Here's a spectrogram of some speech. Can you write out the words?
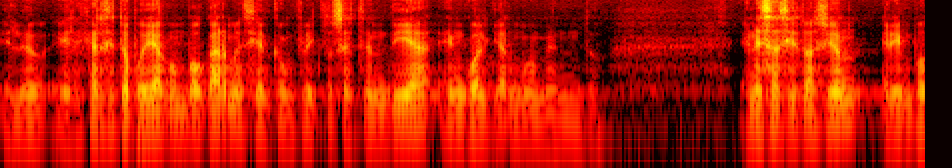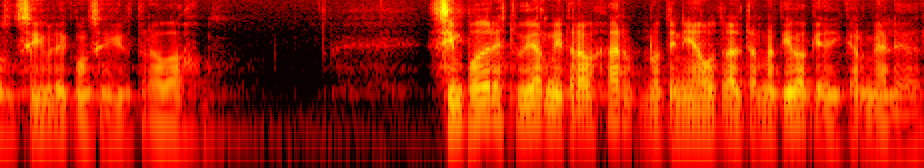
el ejército podía convocarme si el conflicto se extendía en cualquier momento. En esa situación era imposible conseguir trabajo. Sin poder estudiar ni trabajar, no tenía otra alternativa que dedicarme a leer.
